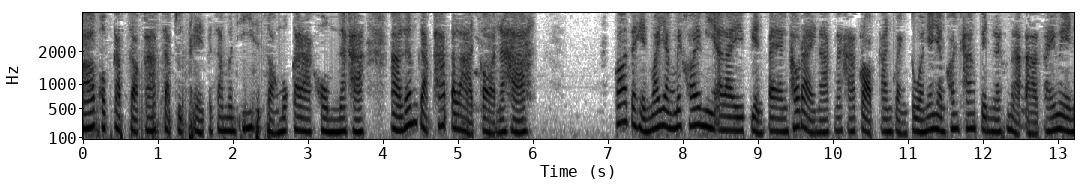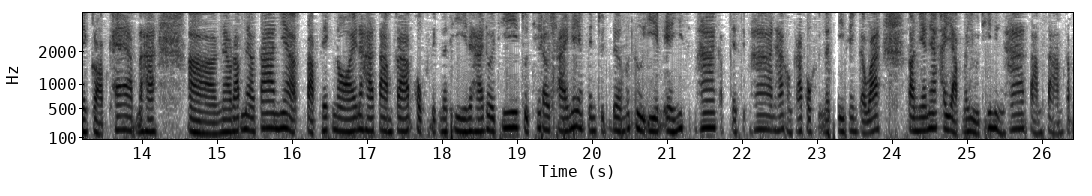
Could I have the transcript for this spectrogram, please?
ก็พบกับจอกราฟจับจุดเทรดประจำวันที่ 22 มกราคมนะคะะเริ่มจากภาพตลาดก่อนนะคะ ก็จะเห็นว่ายังไม่ค่อยมีอะไรเปลี่ยนแปลงเท่าไหร่นักนะคะ กรอบการแกว่งตัวเนี่ยยังค่อนข้างเป็นลักษณะไซด์เวย์ในกรอบแคบนะคะแนวรับแนวต้านเนี่ยปรับเล็กน้อยนะคะ ตามกราฟ 60 นาทีนะคะ โดยที่จุดที่เราใช้เนี่ยยังเป็นจุดเดิมก็คือ EMA 25 กับ 75 นะคะของกราฟ 60 นาที เพียงแต่ว่าตอนนี้เนี่ยขยับมาอยู่ที่ 1533 กับ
